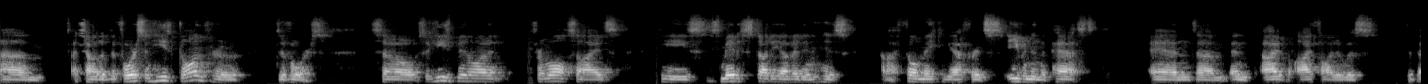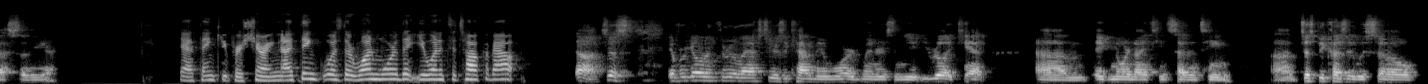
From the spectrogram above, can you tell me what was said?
um, a child of divorce, and he's gone through divorce. So so he's been on it from all sides. He's, he's made a study of it in his uh, filmmaking efforts, even in the past, and um, and I I thought it was the best of the year. Yeah, thank you for sharing. Now, I think was there one more that you wanted to talk about? Yeah, just if we're going through last year's Academy Award winners, and you, you really can't um, ignore 1917, uh, just because it was so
